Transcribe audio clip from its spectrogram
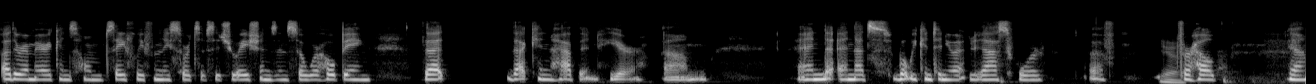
other Americans home safely from these sorts of situations. And so we're hoping that that can happen here. Um, and and that's what we continue to ask for uh, yeah. for help. Yeah.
